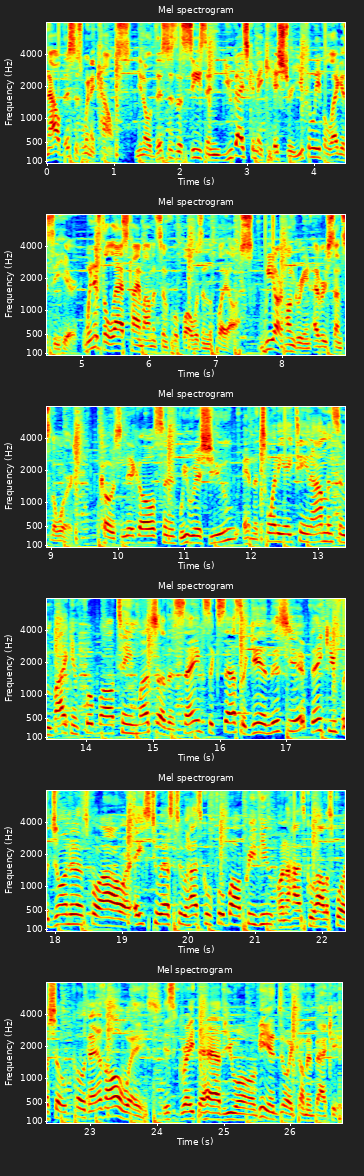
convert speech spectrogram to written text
Now this is when it counts. You know, this is the season. You guys can make history. You can leave a legacy here. When is the last time Amundsen football was in the playoffs? We are hungry in every sense of the word. Coach Nick Olson, we wish you and the 2018 Amundsen Viking football team much of the same success again this year. Thank you for joining us for our H2S2 high school football preview on the High School Holla Sports Show. Coach, as always, it's great to have you on. We enjoy coming back here.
